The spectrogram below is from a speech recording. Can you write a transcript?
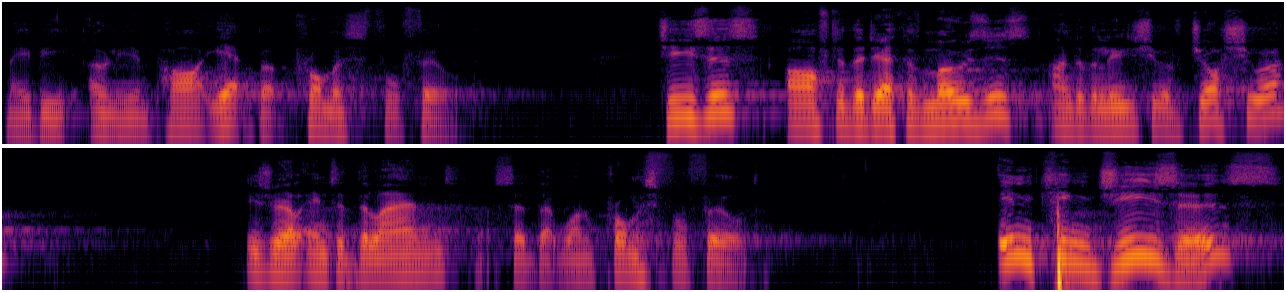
Maybe only in part yet, but promise fulfilled. Jesus, after the death of Moses, under the leadership of Joshua, Israel entered the land. I said that one, promise fulfilled. In King Jesus,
